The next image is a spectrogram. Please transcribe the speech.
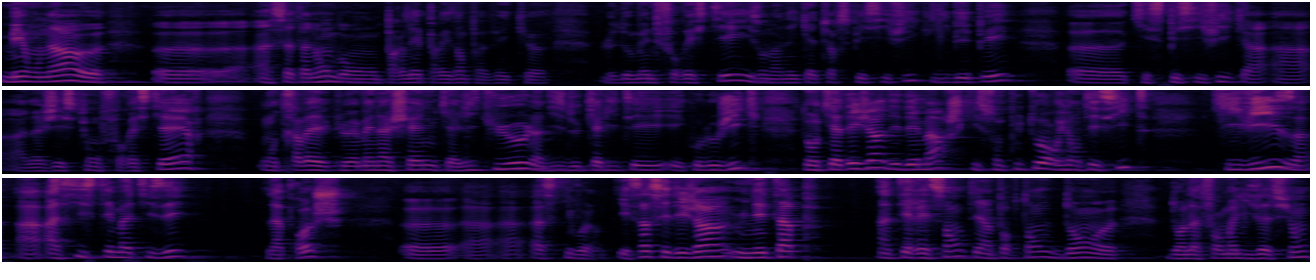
mais on a euh, euh, un certain nombre, on parlait par exemple avec euh, le domaine forestier, ils ont un indicateur spécifique, l'IBP, qui est spécifique à, la gestion forestière. On travaille avec le MNHN qui a l'IQE, l'indice de qualité écologique. Donc il y a déjà des démarches qui sont plutôt orientées sites, qui visent à, systématiser l'approche à, à, ce niveau-là. Et ça, c'est déjà une étape intéressante et importante dans, euh, dans la formalisation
